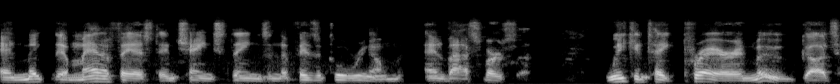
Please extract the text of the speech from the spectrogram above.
and make them manifest and change things in the physical realm and vice versa we can take prayer and move God's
